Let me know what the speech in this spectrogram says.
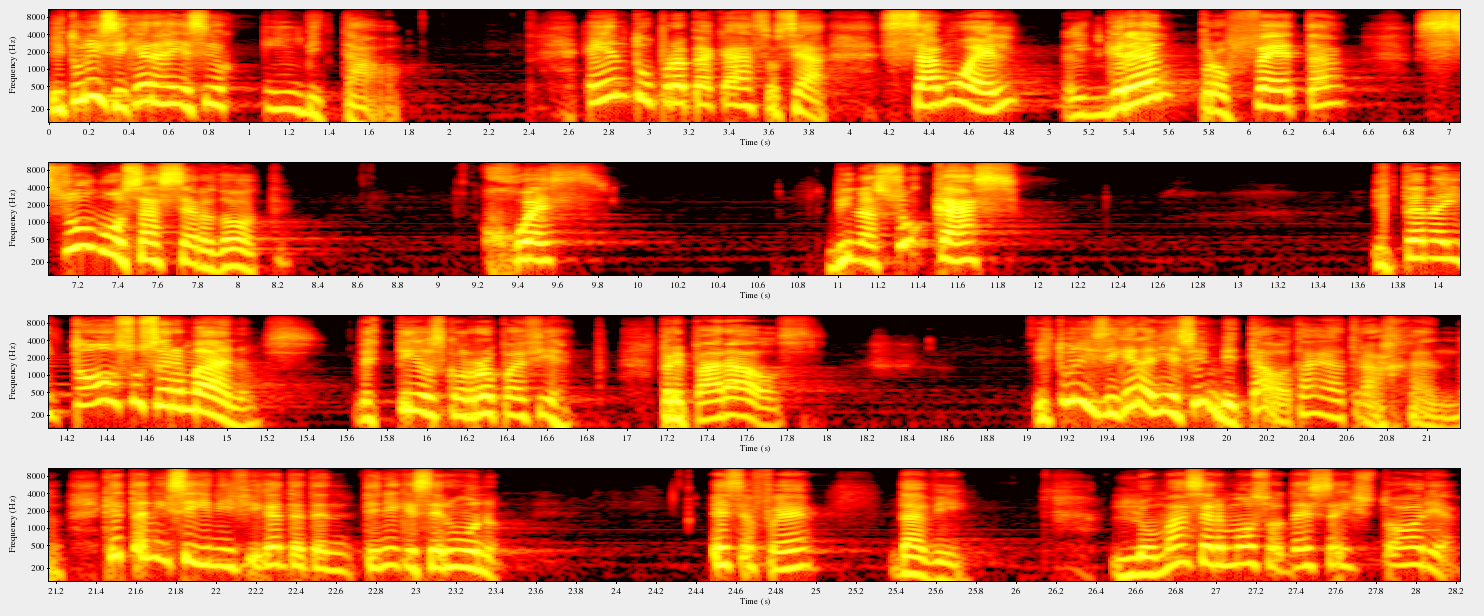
y tú ni siquiera hayas sido invitado? En tu propia casa, o sea, Samuel, el gran profeta, sumo sacerdote, juez, vino a su casa y están ahí todos sus hermanos vestidos con ropa de fiesta, preparados. Y tú ni siquiera habías sido invitado, estabas trabajando. ¿Qué tan insignificante tenía que ser uno? Ese fue David. Lo más hermoso de esa historia,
